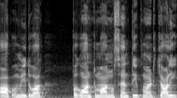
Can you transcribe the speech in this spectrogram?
ਆਪ ਉਮੀਦਵਾਰ ਭਗਵੰਤ ਮਾਨ ਨੂੰ 37.40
